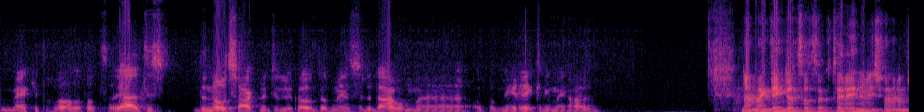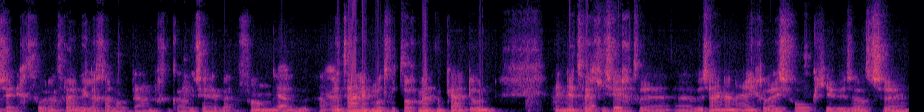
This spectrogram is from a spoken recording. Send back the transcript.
merk je toch wel dat dat, ja, het is de noodzaak natuurlijk ook, dat mensen er daarom ook wat meer rekening mee houden. Nou, maar ik denk dat dat ook de reden is waarom ze echt voor een vrijwillige lockdown gekozen hebben. Van, ja. uh, uiteindelijk moeten we het toch met elkaar doen. En net wat je zegt, uh, we zijn een eigenwijs volkje. Dus als er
